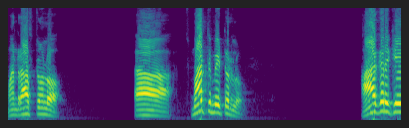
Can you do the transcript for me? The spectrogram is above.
మన రాష్ట్రంలో స్మార్ట్ మీటర్లు ఆఖరికి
